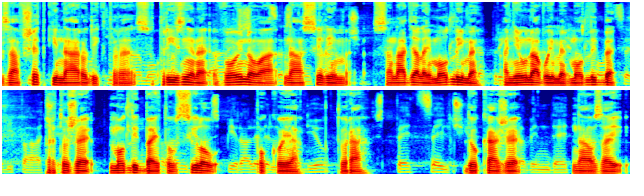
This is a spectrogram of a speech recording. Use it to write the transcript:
Za všetky národy, ktoré sú tríznené vojnou a násilím, sa naďalej modlíme a neunavujme v modlitbe, pretože modlitba je tou silou pokoja, ktorá dokáže naozaj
